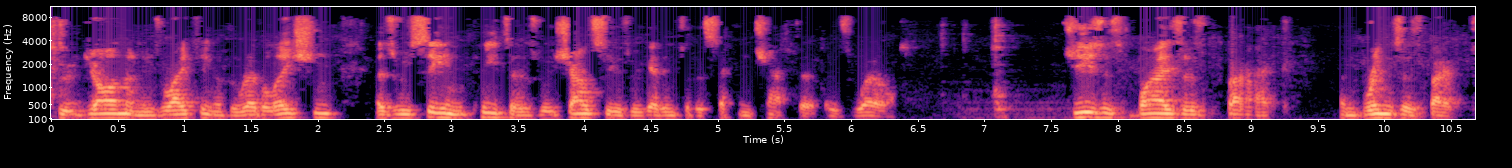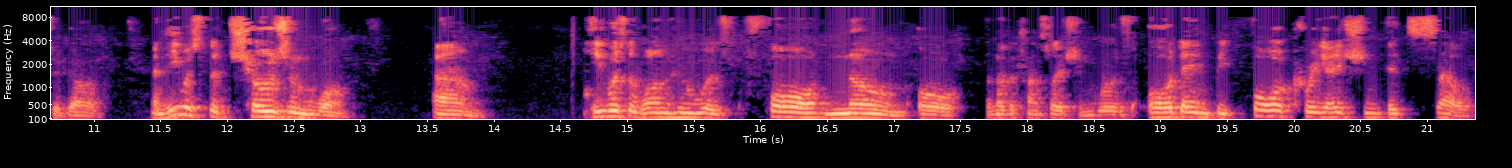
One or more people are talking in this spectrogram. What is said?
through John and his writing of the Revelation, as we see in Peter, as we shall see as we get into the second chapter as well. Jesus buys us back and brings us back to God. And he was the chosen one. Um, he was the one who was foreknown, or another translation was ordained before creation itself.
